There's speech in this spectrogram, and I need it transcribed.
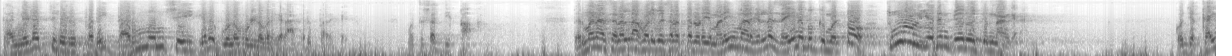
தன்னிடத்தில் இருப்பதை தர்மம் செய்கிற குணமுள்ளவர்களாக இருப்பார்கள். முத்தசத்திகா. பெருமானார் ஸல்லல்லாஹு அலைஹி வஸல்லம் தன்னுடைய மனைவிமார்கள்ல ஜைனபுக்கு மட்டும் தூள் எதுன்னு பேர் வச்சிருந்தாங்க. கொஞ்சம் கை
